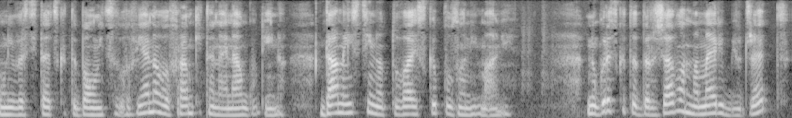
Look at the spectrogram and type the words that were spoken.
университетската болница в Виена в рамките на една година. Да, наистина това е скъпо занимание. Но гръцката държава намери бюджет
